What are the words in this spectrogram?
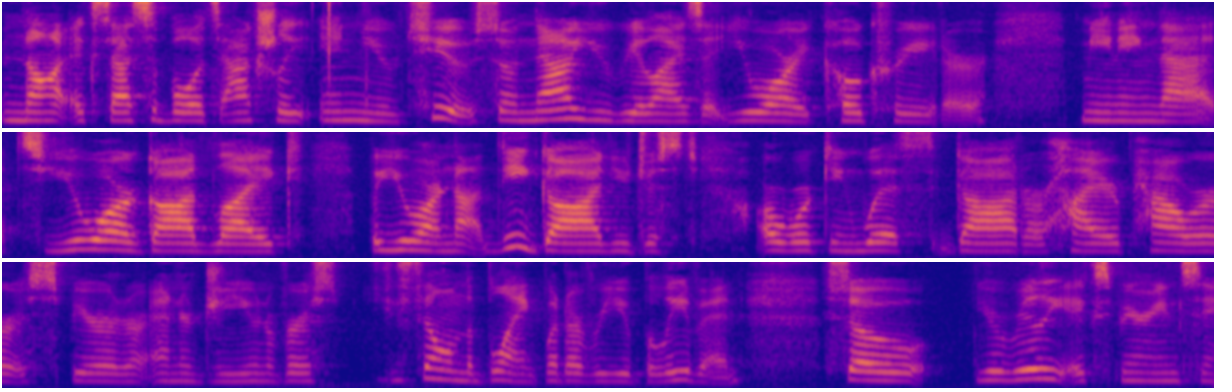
not accessible, it's actually in you too. So now you realize that you are a co creator, meaning that you are God-like, but you are not the God. You just are working with God or higher power, spirit or energy, universe. You fill in the blank, whatever you believe in. So you're really experiencing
